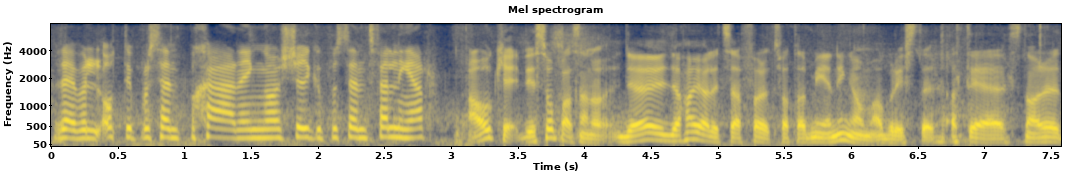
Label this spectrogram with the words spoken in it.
det är väl 80% beskärning och 20 fällningar. Ja, Okej, det är så pass ändå. Det, det har jag lite så förutfattad mening om arborister. Att det är snarare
